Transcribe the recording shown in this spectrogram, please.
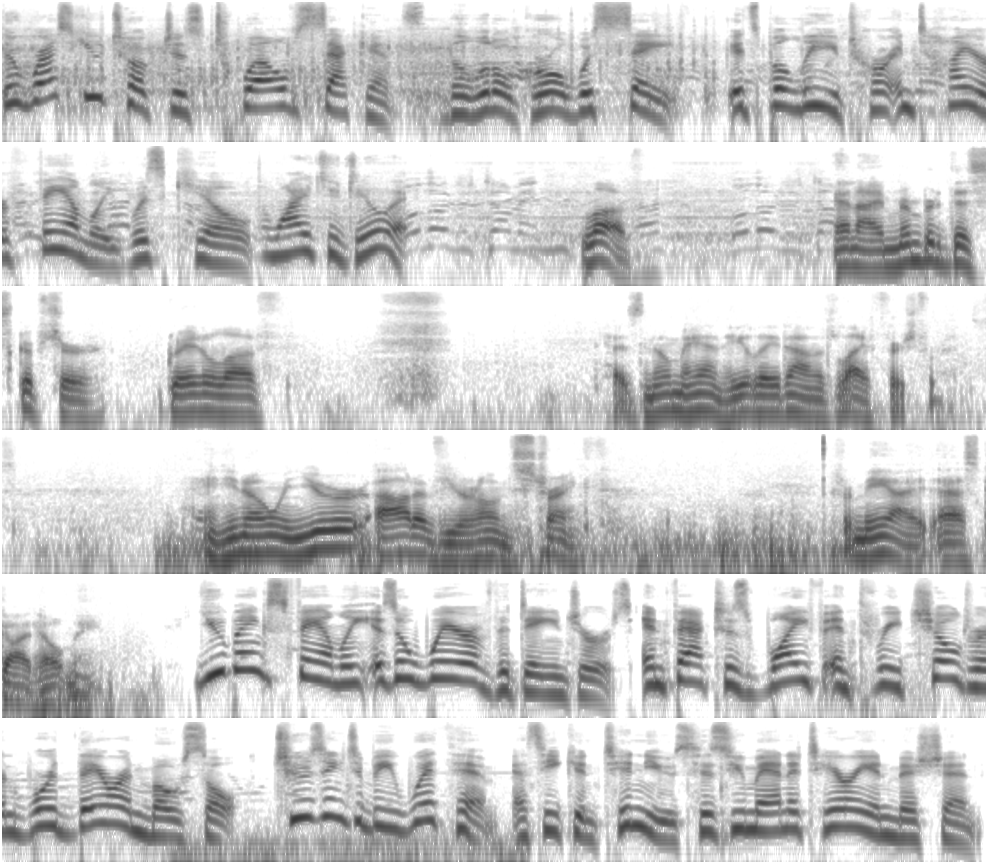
The rescue took just 12 seconds. The little girl was safe. It's believed her entire family was killed. Why did you do it? Love. And I remembered this scripture greater love has no man. He laid down his life for his friends. And you know, when you're out of your own strength, for me, I ask God, help me. Eubank's family is aware of the dangers. In fact, his wife and three children were there in Mosul, choosing to be with him as he continues his humanitarian mission.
